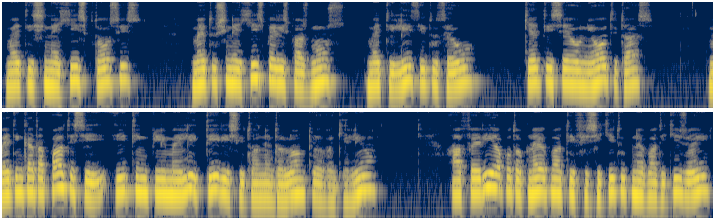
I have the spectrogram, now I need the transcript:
με τις συνεχείς πτώσεις, με τους συνεχείς περισπασμούς, με τη λύθη του Θεού και της αιωνιότητας, με την καταπάτηση ή την πλημελή τήρηση των εντολών του Ευαγγελίου, αφαιρεί από το πνεύμα τη φυσική του πνευματική ζωή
